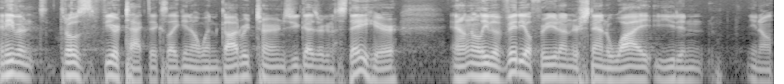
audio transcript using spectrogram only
and even throws fear tactics like you know, when God returns, you guys are going to stay here, and I'm going to leave a video for you to understand why you didn't, you know,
